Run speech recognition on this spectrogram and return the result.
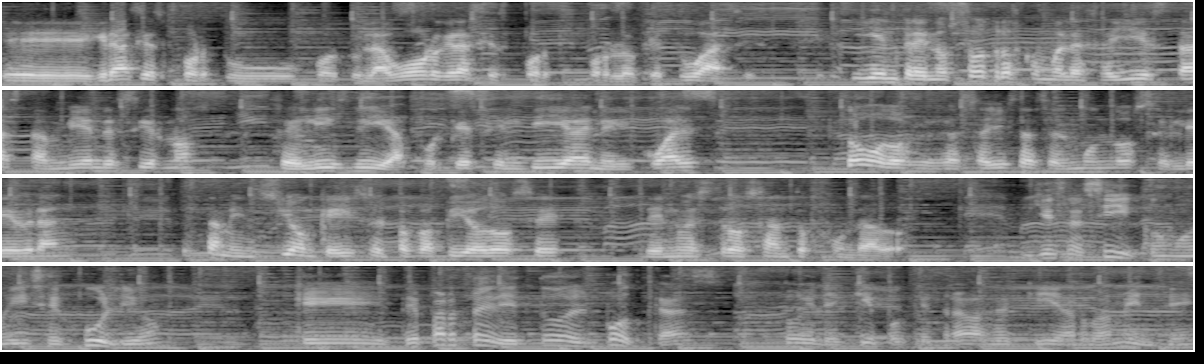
Eh, gracias por tu, por tu labor, gracias por, por lo que tú haces. Y entre nosotros como lasallistas también decirnos feliz día, porque es el día en el cual todos los lasallistas del mundo celebran esta mención que hizo el Papa Pío XII de nuestro santo fundador. Y es así, como dice Julio, que de parte de todo el podcast, todo el equipo que trabaja aquí arduamente,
